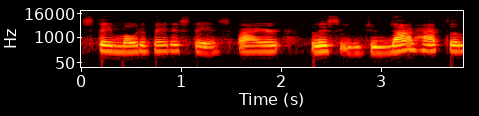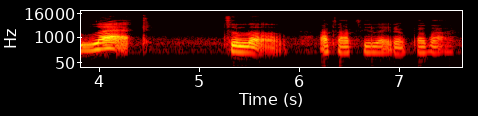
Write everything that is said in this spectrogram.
Stay motivated, stay inspired. Listen, you do not have to lack to love. I'll talk to you later. Bye bye.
